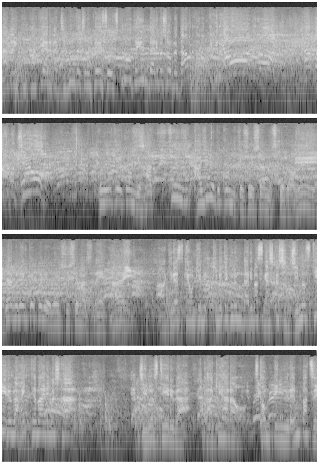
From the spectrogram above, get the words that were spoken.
長井と柿原が自分たちのペースを作ろうというんでありましょうか。ダブルで持ってくるがおおこれはカンパスの中央。この UK コンビ初初めてコンビ結成したんですけど、えー、だいぶ連携プレーを練習してますね。はい。アキレス腱を決め決めてくるんでありますがしかしジム・スティールが入ってまいりました。ジム・スティールが柿原をストンピング連発。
